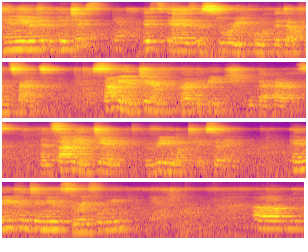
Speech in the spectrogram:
Can you look at the pictures? Yes. This is a story called The Dolphin's Friends. Sally and Jim are at the beach with their parents, and Sally and Jim really want to go swimming. Can you continue the story for me? Um,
